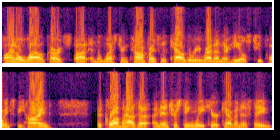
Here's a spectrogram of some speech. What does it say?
final wild card spot in the Western Conference with Calgary right on their heels, two points behind. The club has a, an interesting week here, Kevin, as they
